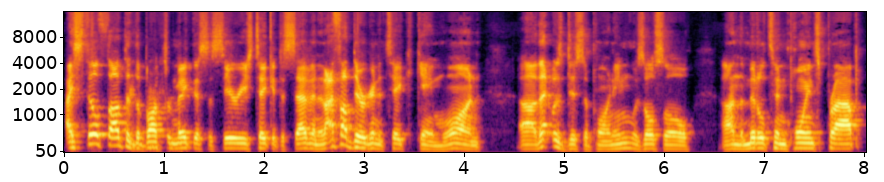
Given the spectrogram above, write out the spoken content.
I still thought that the Bucks would make this a series, take it to seven, and I thought they were going to take game one. Uh, that was disappointing. Was also on the Middleton points prop,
